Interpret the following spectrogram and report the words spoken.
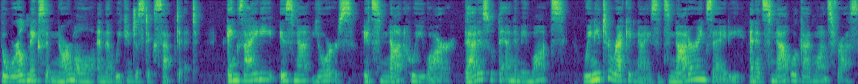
The world makes it normal and that we can just accept it. Anxiety is not yours, it's not who you are. That is what the enemy wants. We need to recognize it's not our anxiety and it's not what God wants for us.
